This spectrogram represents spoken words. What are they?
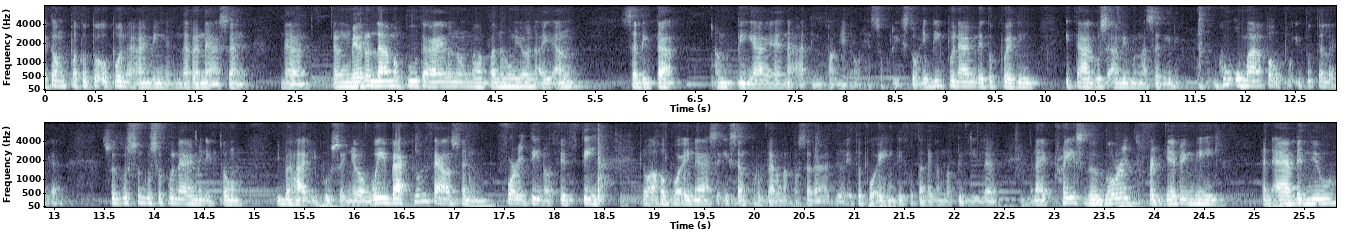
Ito ang patutuo po na aming naranasan na ang meron lamang po tayo nung mga panahon yon ay ang salita, ang biyaya na ating Panginoong Heso Kristo. Hindi po namin ito pwedeng itago sa aming mga sarili. Umapaw po ito talaga. So gusto gusto po namin itong ibahagi po sa inyo. Way back 2014 o 15, nung ako po ay nasa isang programa pa sa radyo, ito po ay hindi ko talagang mapigilan. And I praise the Lord for giving me an avenue,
